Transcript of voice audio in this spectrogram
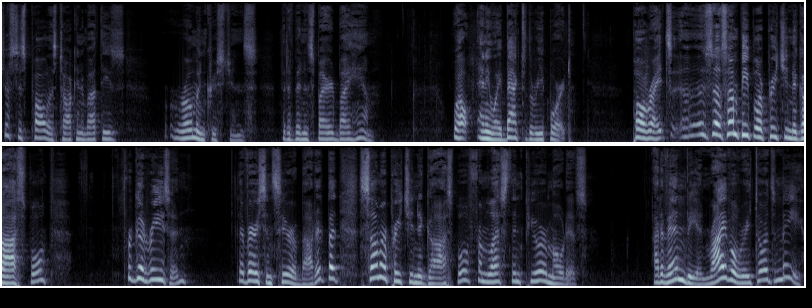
Just as Paul is talking about these Roman Christians that have been inspired by him. Well, anyway, back to the report. Paul writes uh, So some people are preaching the gospel for good reason. They're very sincere about it, but some are preaching the gospel from less than pure motives, out of envy and rivalry towards me.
